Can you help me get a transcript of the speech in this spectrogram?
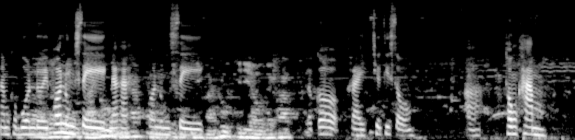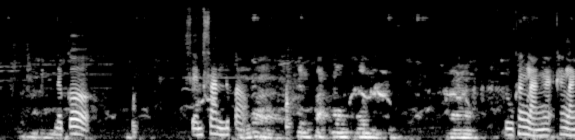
นำขบวนโดยพ่อหนุ่มเสกนะคะ พ่อหนุ่มเสกถ่ายรูปทีเดียวเลยครับแล้วก็ใครเชือกที่สองอาทองคำแล้วก็แซมสั้นหรือเปล่าถือว่าเป็นสัตว์มงคลนะดูข้างหลังอะ ข้างหลัง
